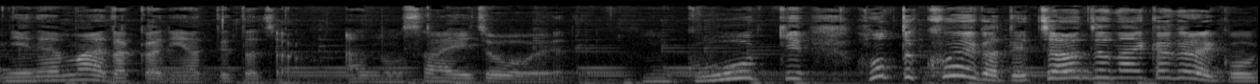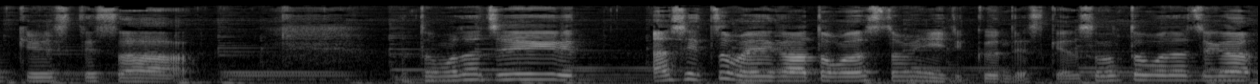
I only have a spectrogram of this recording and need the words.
2年前だかにやってたじゃん。の最上映。もう号泣。ほんと声が出ちゃうんじゃないかぐらい号泣してさ。友達私いつも映画は友達と見に行くんですけどその友達が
